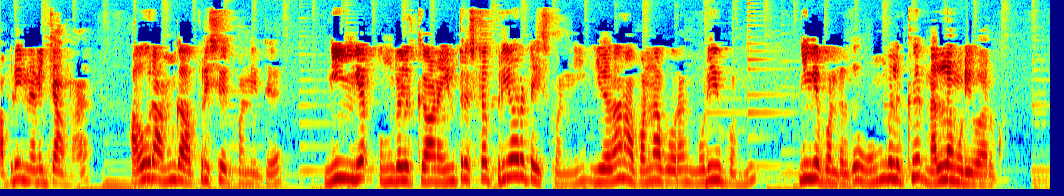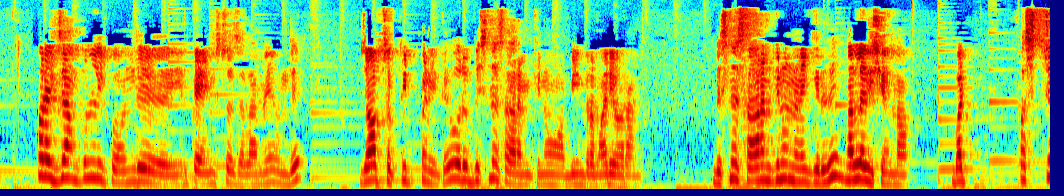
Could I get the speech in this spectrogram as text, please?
அப்படின்னு நினைக்காம அவர் அங்கே அப்ரிஷியேட் பண்ணிட்டு நீங்கள் உங்களுக்கான இன்ட்ரெஸ்ட்டை ப்ரியாரிட்டைஸ் பண்ணி இதை தான் நான் பண்ண போகிறேன்னு முடிவு பண்ணி நீங்கள் பண்ணுறது உங்களுக்கு நல்ல முடிவாக இருக்கும். ஃபார் எக்ஸாம்பிள் இப்போ வந்து இருக்க யங்ஸ்டர்ஸ் எல்லாமே வந்து ஜாப்ஸை குவிட் பண்ணிட்டு ஒரு பிஸ்னஸ் ஆரம்பிக்கணும் அப்படின்ற மாதிரி வராங்க. பிஸ்னஸ் ஆரம்பிக்கணும்னு நினைக்கிறது நல்ல விஷயம் தான் பட் ஃபர்ஸ்ட்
